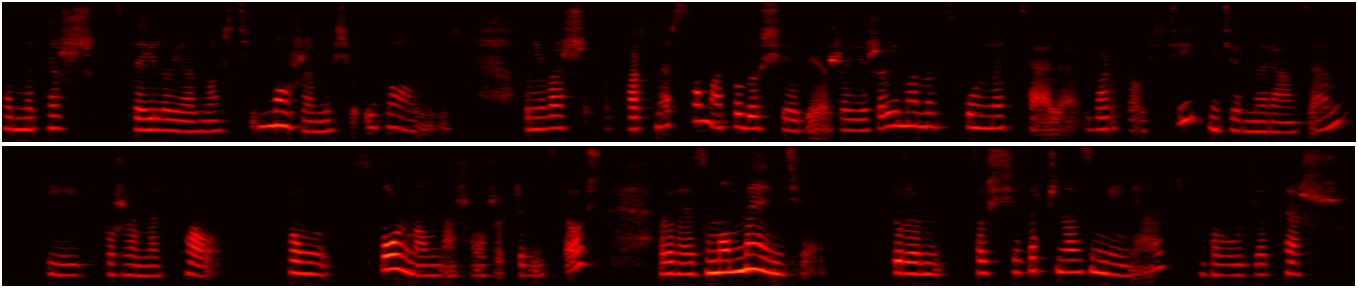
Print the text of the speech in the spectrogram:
to my też z tej lojalności możemy się uwolnić, ponieważ partnerstwo ma to do siebie, że jeżeli mamy wspólne cele, wartości, idziemy razem i tworzymy to, tą wspólną naszą rzeczywistość, natomiast w momencie, którym coś się zaczyna zmieniać, bo ludzie też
